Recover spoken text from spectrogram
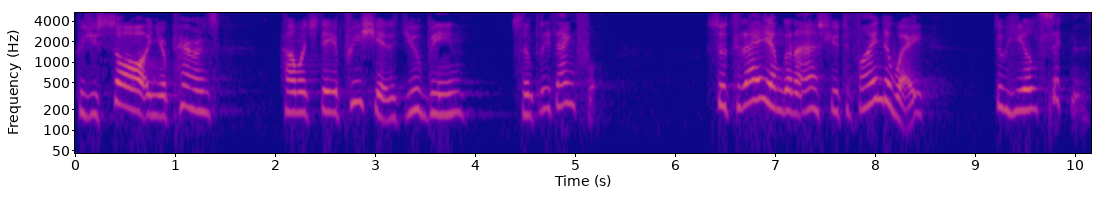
because you saw in your parents how much they appreciated you being simply thankful. So today I'm going to ask you to find a way to heal sickness.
